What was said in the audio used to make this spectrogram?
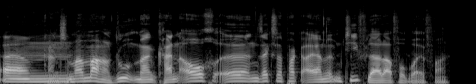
Ähm, Kannst du mal machen. Du, man kann auch äh, ein Sechserpack Eier mit einem Tieflader vorbeifahren.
